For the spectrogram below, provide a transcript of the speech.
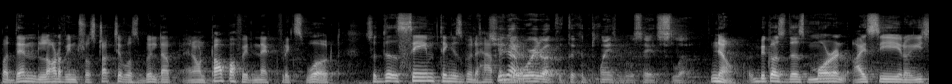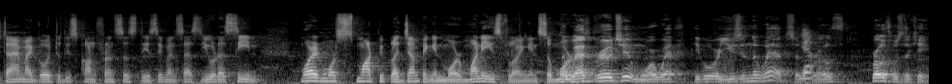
But then a lot of infrastructure was built up, and on top of it, Netflix worked. So the same thing is going to happen. So you're not here. worried about the, the complaints people say it's slow. No, because there's more, and I see, you know, each time I go to these conferences, these events, as you would have seen, more and more smart people are jumping in, more money is flowing in. So more The web grew too. More web people were using the web, so Yeah. growth growth was the key.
